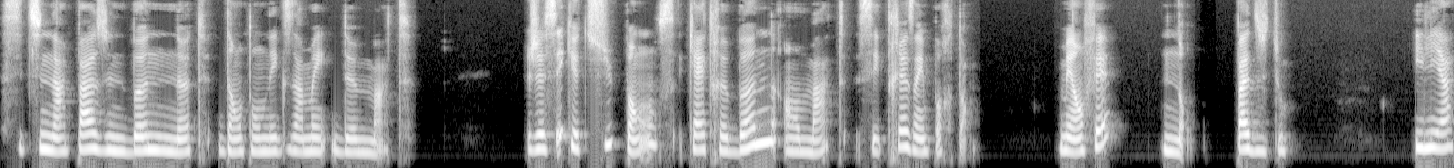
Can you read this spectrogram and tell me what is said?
si tu n'as pas une bonne note dans ton examen de maths. Je sais que tu penses qu'être bonne en maths, c'est très important. Mais en fait, non, pas du tout. Il y a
